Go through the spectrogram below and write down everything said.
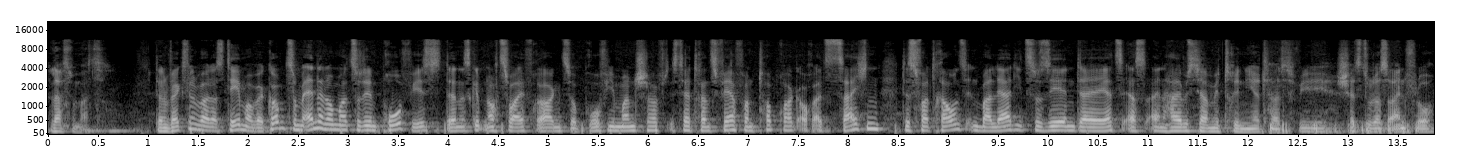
lassen wir's. Dann wechseln wir das Thema. Wir kommen zum Ende nochmal zu den Profis, denn es gibt noch zwei Fragen zur Profimannschaft. Ist der Transfer von Toprak auch als Zeichen des Vertrauens in Balerdi zu sehen, der jetzt erst ein halbes Jahr mittrainiert hat? Wie schätzt du das ein, Flo?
